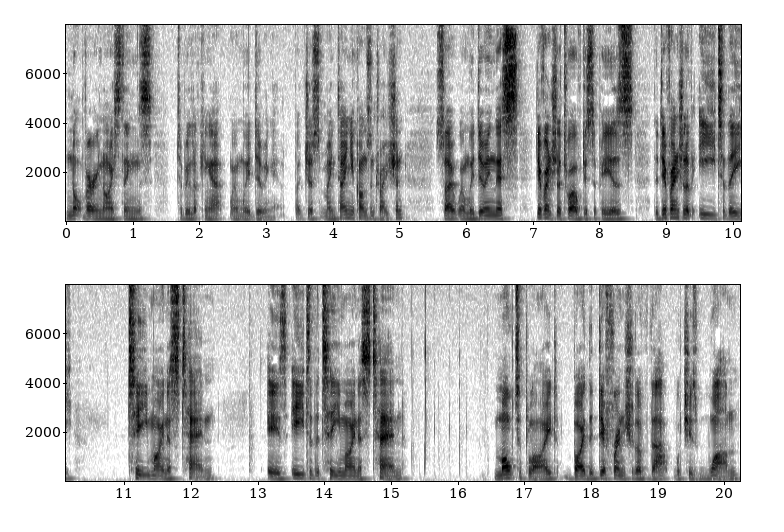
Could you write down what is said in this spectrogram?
not very nice things to be looking at when we're doing it. But just maintain your concentration. So when we're doing this, differential of 12 disappears. The differential of e to the t minus 10 is e to the t minus 10 multiplied by the differential of that, which is 1,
